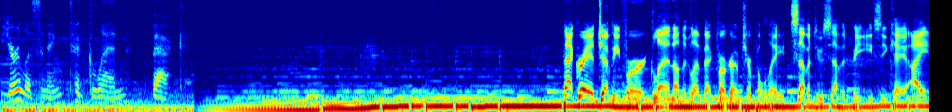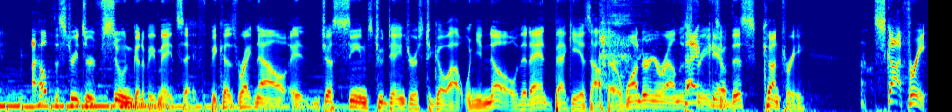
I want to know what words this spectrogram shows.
so. You're listening to Glenn Beck. Pat Gray and Jeffy for Glenn on the Glenn Beck program, 888 727 BECK. I, I hope the streets are soon going to be made safe because right now it just seems too dangerous to go out when you know that Aunt Becky is out there wandering around the streets you. of this country scot free.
